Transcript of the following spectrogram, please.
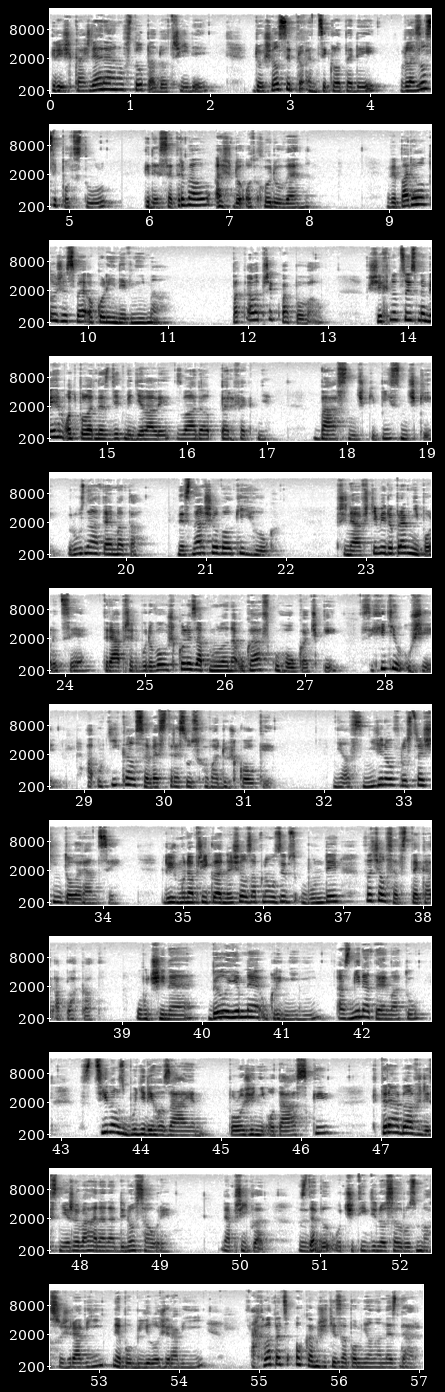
Když každé ráno vstoupil do třídy, došel si pro encyklopedii, vlezl si pod stůl, kde se trval až do odchodu ven. Vypadalo to, že své okolí nevnímá. Pak ale překvapoval. Všechno, co jsme během odpoledne s dětmi dělali, zvládal perfektně. Básničky, písničky, různá témata. Nesnášel velký hluk. Při návštěvě dopravní policie, která před budovou školy zapnula na ukázku houkačky, si chytil uši a utíkal se ve stresu schovat do školky. Měl sníženou frustrační toleranci. Když mu například nešel zapnout zips u bundy, začal se vstekat a plakat. Účinné bylo jemné uklidnění a změna tématu, s cílem zbudit jeho zájem, položení otázky, která byla vždy směřována na dinosaury. Například, zda byl určitý dinosaurus masožravý nebo bíložravý, a chlapec okamžitě zapomněl na nezdar.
